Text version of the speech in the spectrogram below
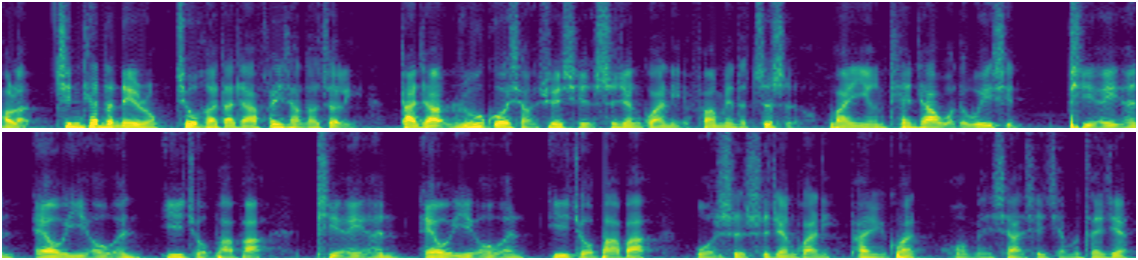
好了，今天的内容就和大家分享到这里。大家如果想学习时间管理方面的知识，欢迎添加我的微信 p a n l e o n 一九八八 p a n l e o n 一九八八。我是时间管理潘玉宽，我们下期节目再见。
